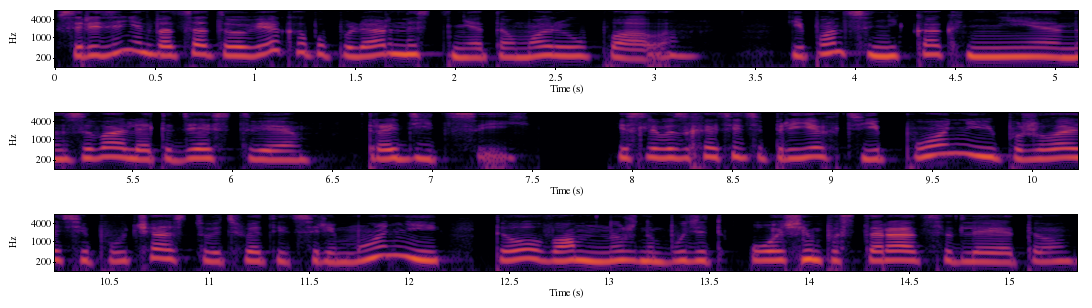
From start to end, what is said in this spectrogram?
В середине 20 века популярность море упала. Японцы никак не называли это действие традицией. Если вы захотите приехать в Японию и пожелаете поучаствовать в этой церемонии, то вам нужно будет очень постараться для этого.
